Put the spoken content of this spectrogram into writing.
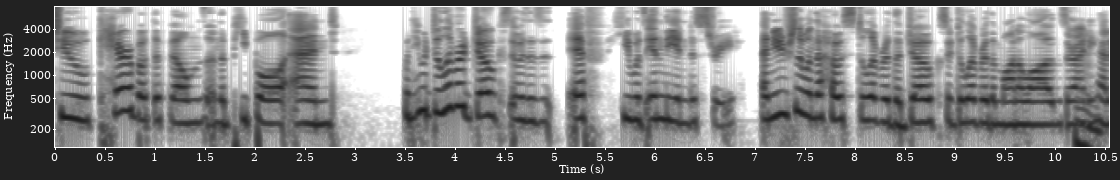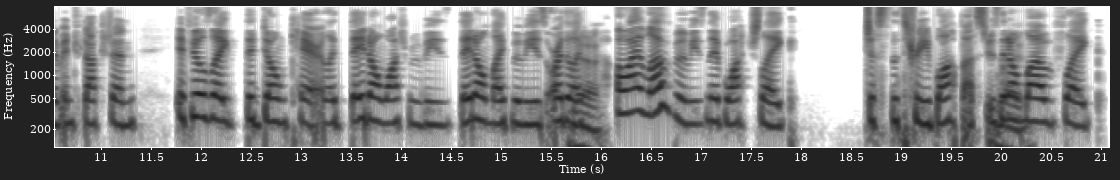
to care about the films and the people. And when he would deliver jokes, it was as if he was in the industry. And usually, when the hosts deliver the jokes or deliver the monologues or any Hmm. kind of introduction, it feels like they don't care. Like they don't watch movies, they don't like movies, or they're like, oh, I love movies, and they've watched like just the three blockbusters. They don't love like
